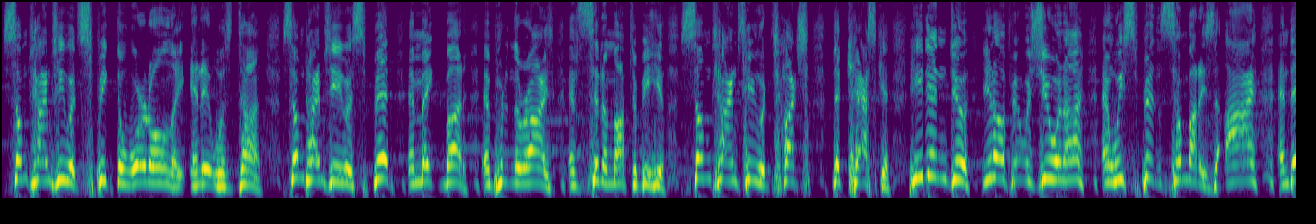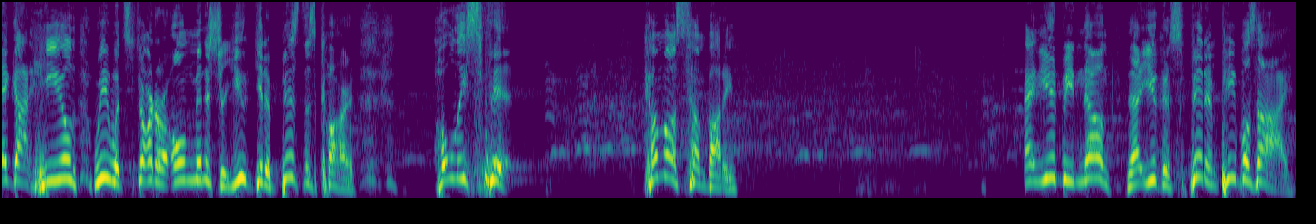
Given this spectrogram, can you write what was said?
Sometimes he would speak the word only and it was done. Sometimes he would spit and make mud and put in their eyes and send them off to be healed. Sometimes he would touch the casket. He didn't do it. You know, if it was you and I and we spit in somebody's eye and they got healed, we would start our own ministry. You'd get a business card. Holy spit. Come on, somebody and you'd be known that you could spit in people's eye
